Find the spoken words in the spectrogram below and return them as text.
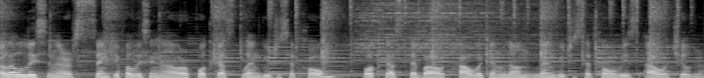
Hello, listeners. Thank you for listening to our podcast Languages at Home, podcast about how we can learn languages at home with our children.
